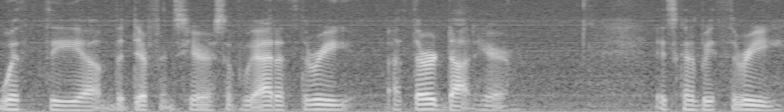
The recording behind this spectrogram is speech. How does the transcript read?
with the um, the difference here. So if we add a three, a third dot here, it's going to be three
